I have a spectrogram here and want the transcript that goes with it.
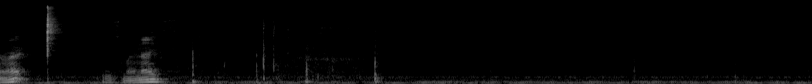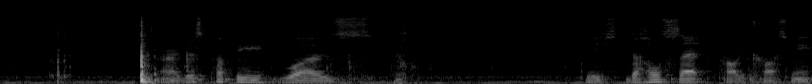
All right, here's my knife. All right, this puppy was, geez, the whole set probably cost me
